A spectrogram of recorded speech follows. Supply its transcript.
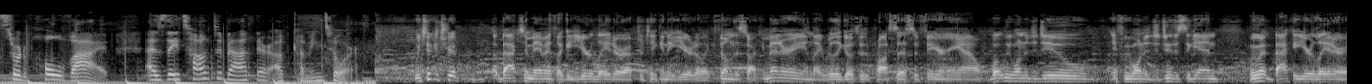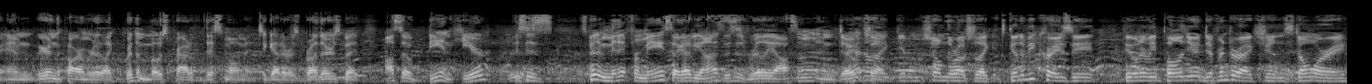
sort of whole vibe as they talked about their upcoming tour. We took a trip back to Mammoth like a year later after taking a year to like film this documentary and like really go through the process of figuring out what we wanted to do, if we wanted to do this again. We went back a year later and we were in the car and we were like, we're the most proud of this moment together as brothers, but also being here. This is it's been a minute for me, so I gotta be honest. This is really awesome and dope. You had to so. like give them, show them the ropes. So, like it's gonna be crazy. People are gonna be pulling you in different directions. Don't worry.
